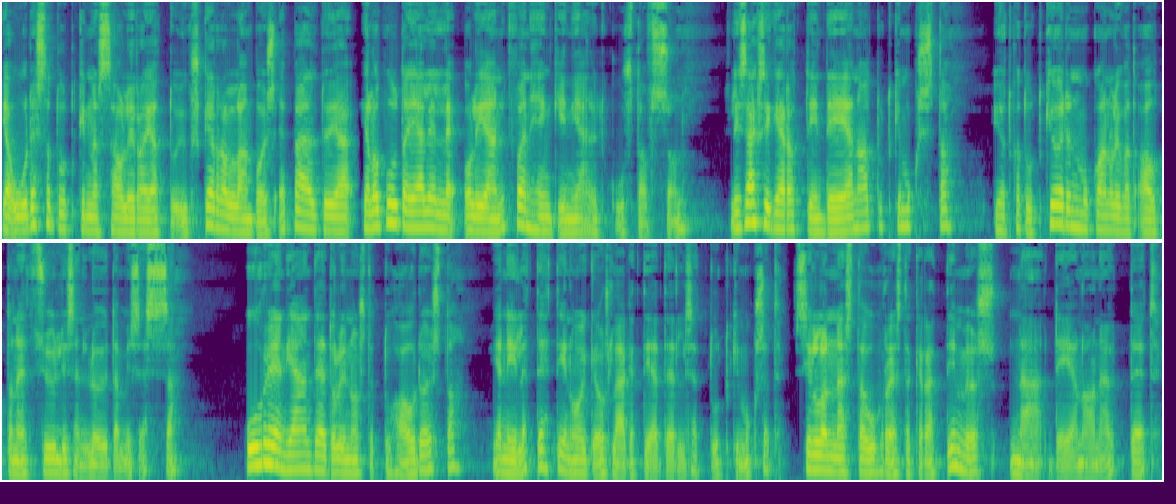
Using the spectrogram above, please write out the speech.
ja uudessa tutkinnassa oli rajattu yksi kerrallaan pois epäiltyjä ja lopulta jäljelle oli jäänyt vain henkiin jäänyt Gustafsson. Lisäksi kerrottiin DNA-tutkimuksista, jotka tutkijoiden mukaan olivat auttaneet syyllisen löytämisessä. Uhrien jäänteet oli nostettu haudoista ja niille tehtiin oikeuslääketieteelliset tutkimukset. Silloin näistä uhreista kerättiin myös nämä DNA-näytteet.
